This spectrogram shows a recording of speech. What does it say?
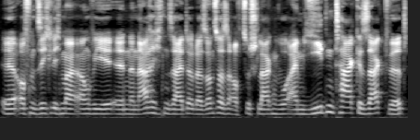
äh, offensichtlich mal irgendwie äh, eine Nachrichtenseite oder sonst was aufzuschlagen, wo einem jeden Tag gesagt wird,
